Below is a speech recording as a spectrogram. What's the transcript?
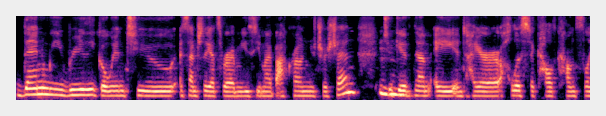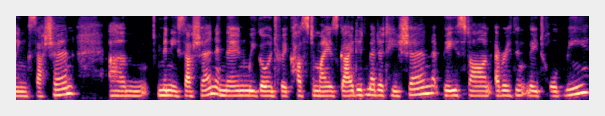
then we really go into essentially that's where i'm using my background nutrition mm-hmm. to give them a entire holistic health counseling session um, mini session. And then we go into a customized guided meditation based on everything they told me.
